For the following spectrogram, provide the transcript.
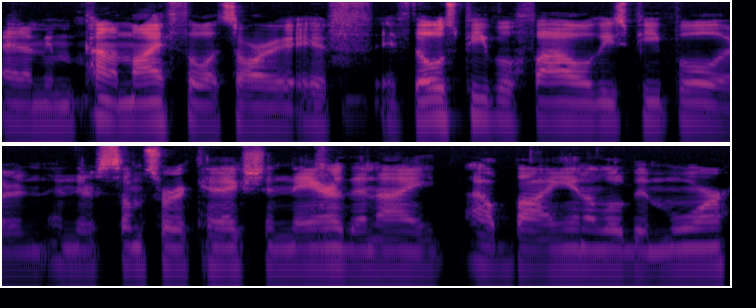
and I mean, kind of my thoughts are if if those people follow these people or and there's some sort of connection there, then I I'll buy in a little bit more.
